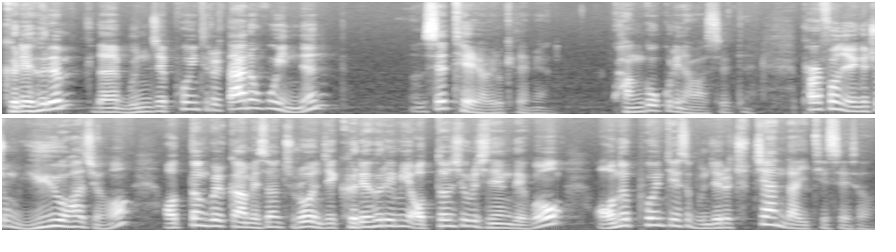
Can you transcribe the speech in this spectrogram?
글의 흐름, 그다음에 문제 포인트를 따르고 있는 세트예요. 이렇게 되면 광고글이 나왔을 때. 파라폰은 이런 게 좀 유효하죠. 어떤 글감에서는 주로 이제 글의 흐름이 어떤 식으로 진행되고 어느 포인트에서 문제를 출제한다 ETS에서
